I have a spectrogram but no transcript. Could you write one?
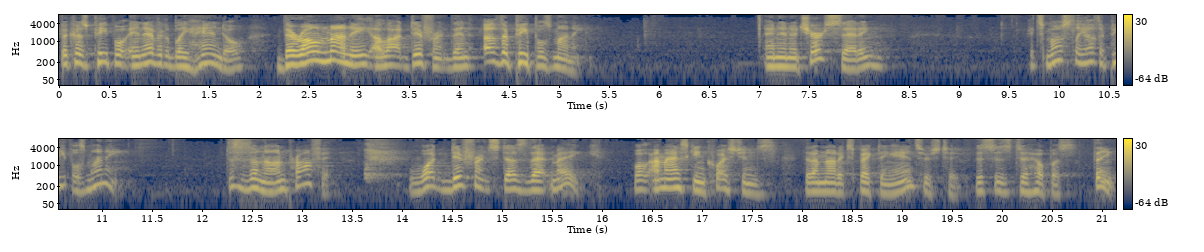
Because people inevitably handle their own money a lot different than other people's money. And in a church setting, it's mostly other people's money. This is a nonprofit. What difference does that make? Well, I'm asking questions that I'm not expecting answers to. This is to help us think.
